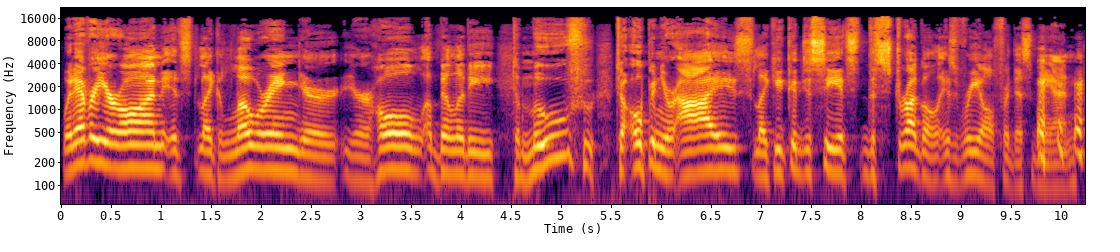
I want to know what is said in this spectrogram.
whatever you're on, it's like lowering your your whole ability to move, to open your eyes. Like you could just see it's the struggle is real for this man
